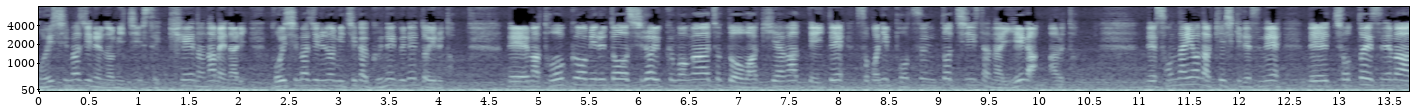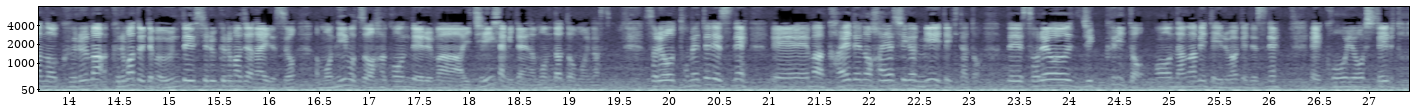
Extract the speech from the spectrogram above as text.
小石混じりの道、設計斜めなり、小石混じりの道がぐねぐねといると。で、まあ遠くを見ると白い雲がちょっと湧き上がっていて、そこにポツンと小さな家があると。で、そんなような景色ですね。で、ちょっとですね、まあ、あの、車、車といっても運転してる車じゃないですよ。もう荷物を運んでいる、まあ、一輪車みたいなもんだと思います。それを止めてですね、えー、まあ、楓の林が見えてきたと。で、それをじっくりと眺めているわけですね。えー、紅葉していると。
